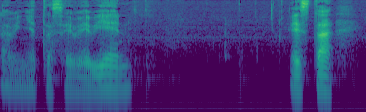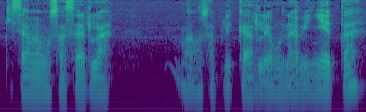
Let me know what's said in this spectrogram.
la viñeta se ve bien, esta quizá vamos a hacerla vamos a aplicarle una viñeta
